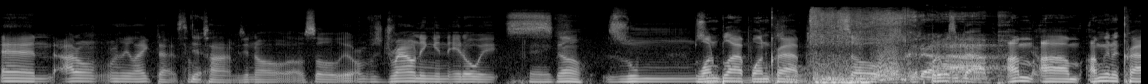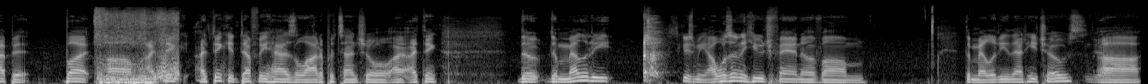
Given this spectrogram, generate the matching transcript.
and I don't really like that sometimes. You know, so I was drowning in 808s. There you go. Zoom. One blap, one crap. So, But it was about. I'm um I'm gonna crap it, but um I think I think it definitely has a lot of potential. I, I think the the melody, excuse me, I wasn't a huge fan of um the melody that he chose. Uh,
